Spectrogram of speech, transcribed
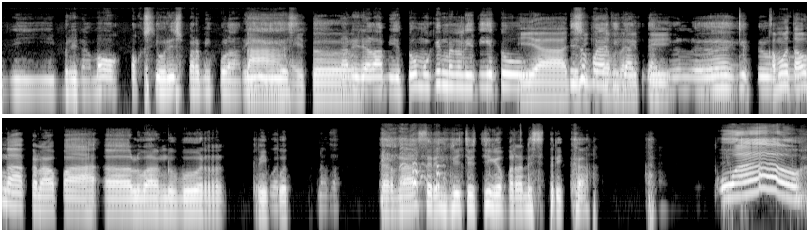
diberi nama Oxyuris nah vermicularis. itu Nah, di dalam itu mungkin meneliti itu. iya jadi supaya kita tidak tidak meneliti geleh gitu. kamu tahu nggak kenapa eh, lubang dubur keriput Kenapa? karena sering dicuci nggak pernah disetrika Wow.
